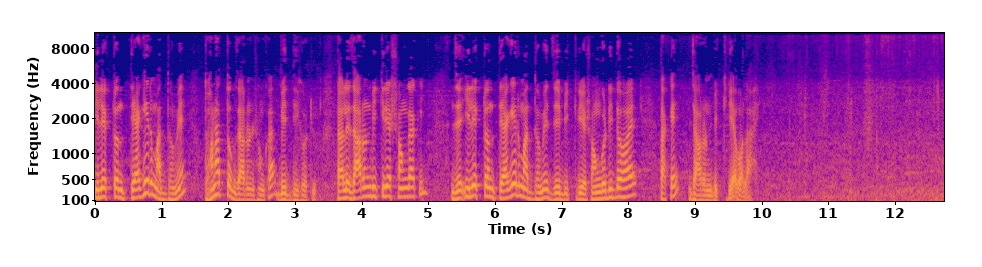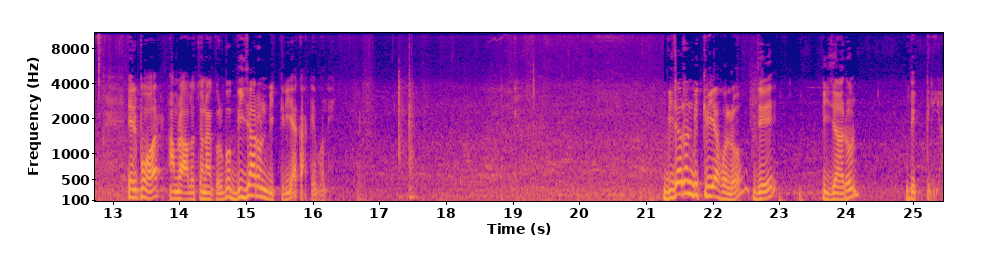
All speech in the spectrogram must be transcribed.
ইলেকট্রন ত্যাগের মাধ্যমে ধনাত্মক জারণ সংখ্যা বৃদ্ধি ঘটল। তাহলে জারণ বিক্রিয়ার সংজ্ঞা কি? যে ইলেকট্রন ত্যাগের মাধ্যমে যে বিক্রিয়া সংগঠিত হয় তাকে জারণ বিক্রিয়া বলা হয়। এরপর আমরা আলোচনা করব বিজারণ বিক্রিয়া কাকে বলে? বিজারণ বিক্রিয়া হলো যে বিজারণ বিক্রিয়া।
